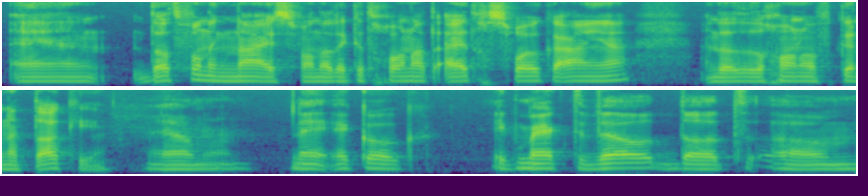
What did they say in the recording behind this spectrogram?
En dat vond ik nice, van dat ik het gewoon had uitgesproken aan je. En dat we er gewoon over kunnen takkie. Ja, man. Nee, ik ook. Ik merkte wel dat, ehm,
